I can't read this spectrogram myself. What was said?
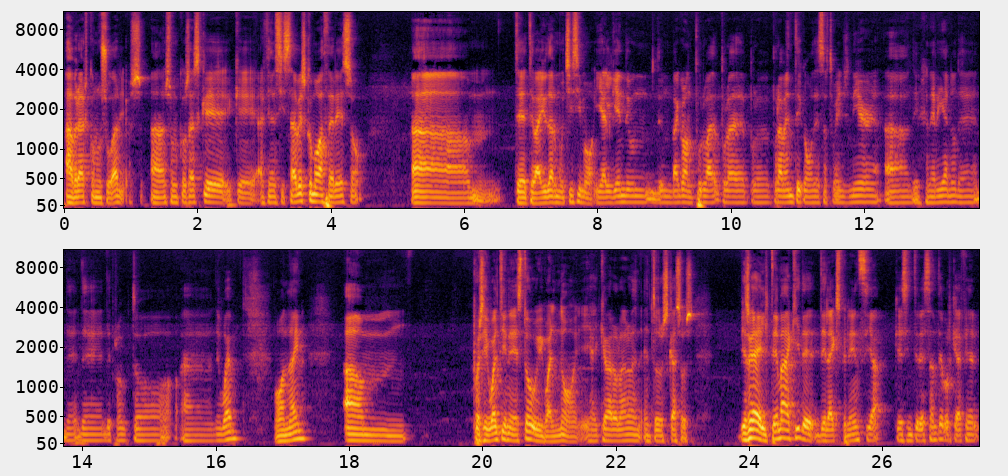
hablar con usuarios. Uh, son cosas que, que, al final si sabes cómo hacer eso, te, te, va a ayudar muchísimo. Y alguien de un, de un background pura, pura, pura, puramente como de software engineer, uh, de ingeniería, ¿no? de, de, de, de producto uh, de web o online, um, pues igual tiene esto o igual no. Y hay que valorarlo en, en todos los casos. Y eso el tema aquí de, de, la experiencia, que es interesante porque al final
